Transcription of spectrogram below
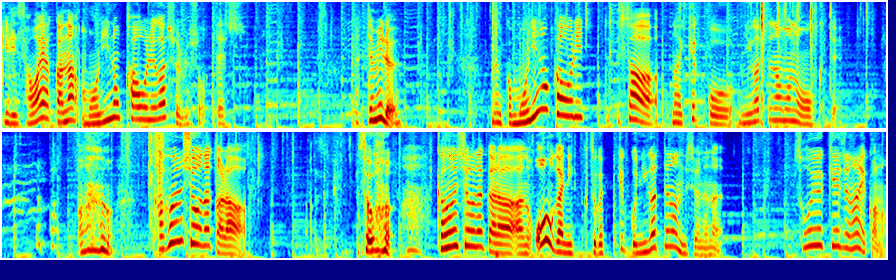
きり爽やかな森の香りがするそうです。やってみる？なんか森の香りってさな結構苦手なもの多くて。あの花粉症だからそう。花粉症だからあのオーガニックとか結構苦手なんですよねそういう系じゃないかな。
